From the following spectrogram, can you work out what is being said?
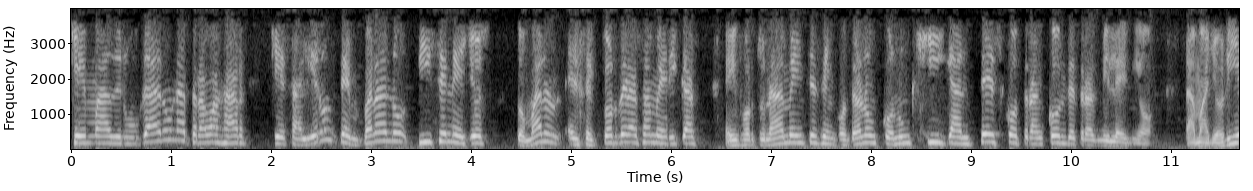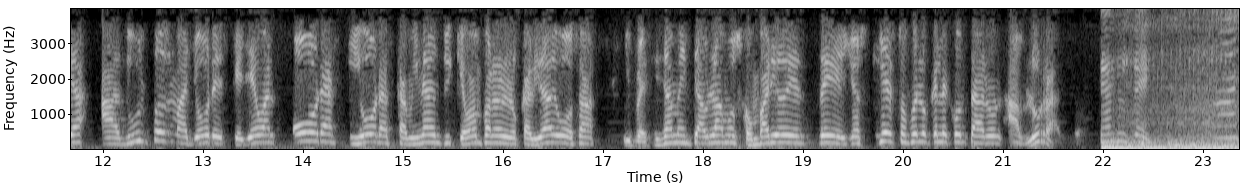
que madrugaron a trabajar, que salieron temprano, dicen ellos, tomaron el sector de las Américas e infortunadamente se encontraron con un gigantesco trancón de Transmilenio. La mayoría adultos mayores que llevan horas y horas caminando y que van para la localidad de Bosa y precisamente hablamos con varios de, de ellos y esto fue lo que le contaron a Blue Radio. ¿Qué anda usted? Ay,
